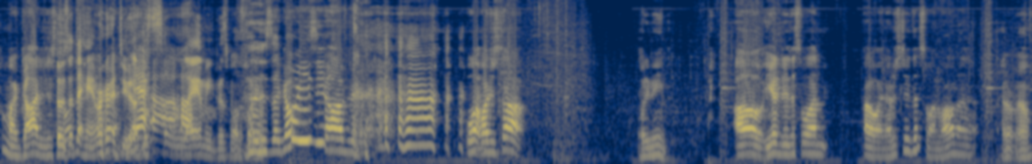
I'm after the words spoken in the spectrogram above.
Oh my god, it just. So is that the hammer? Dude, I'm just slamming this motherfucker. He's like, go easy on me. what? Why'd you stop? what do you mean? Oh, you gotta do this one. Oh wait, I just do this one. Why would I? I don't know.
